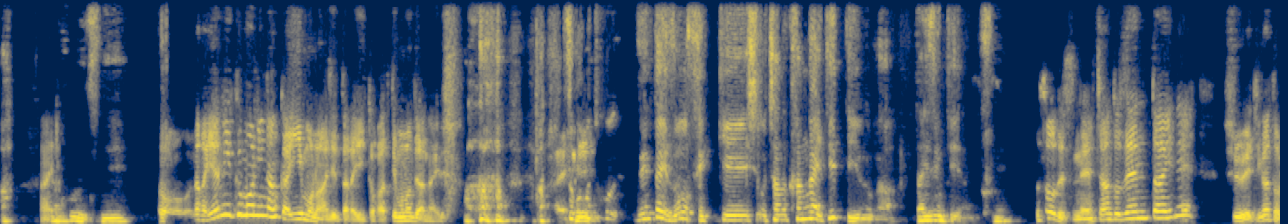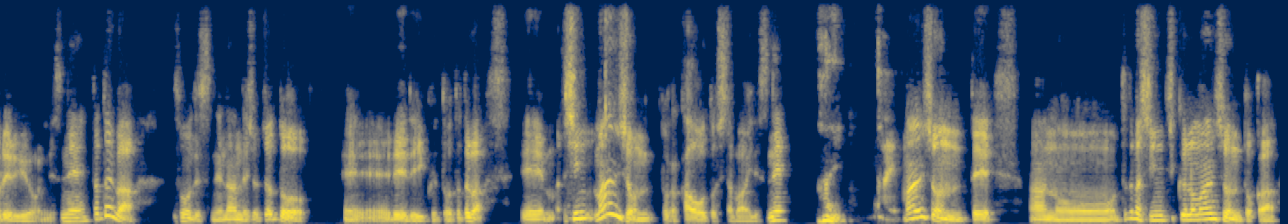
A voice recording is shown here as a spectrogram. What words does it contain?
あ、はいなるほどですね。そう。だから、闇雲になんかいいものをあげたらいいとかっていうものではないです。あ そこのとこ全体像を設計し、ちゃんと考えてっていうのが大前提なんですね。そうですね。ちゃんと全体で収益が取れるようにですね。例えば、そうですね。なんでしょう。ちょっと、えー例でいくと、例えば、えー新、マンションとか買おうとした場合ですね。はい。はい。マンションって、あのー例えば新築のマンションとか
